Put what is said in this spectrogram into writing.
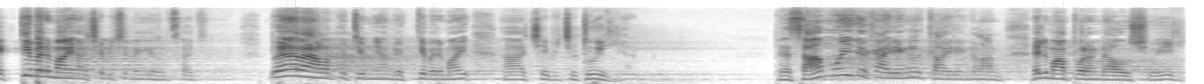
വ്യക്തിപരമായി ആക്ഷേപിച്ചിട്ടുണ്ടെങ്കിൽ സംസാരിച്ചു വേറെ ആളെ പറ്റിയും ഞാൻ വ്യക്തിപരമായി ആക്ഷേപിച്ചിട്ടുമില്ല. പിന്നെ സാമൂഹിക കാര്യങ്ങൾ കാര്യങ്ങളാണ്. അതിൽ മാപ്പ് പറയേണ്ട ആവശ്യവും ഇല്ല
